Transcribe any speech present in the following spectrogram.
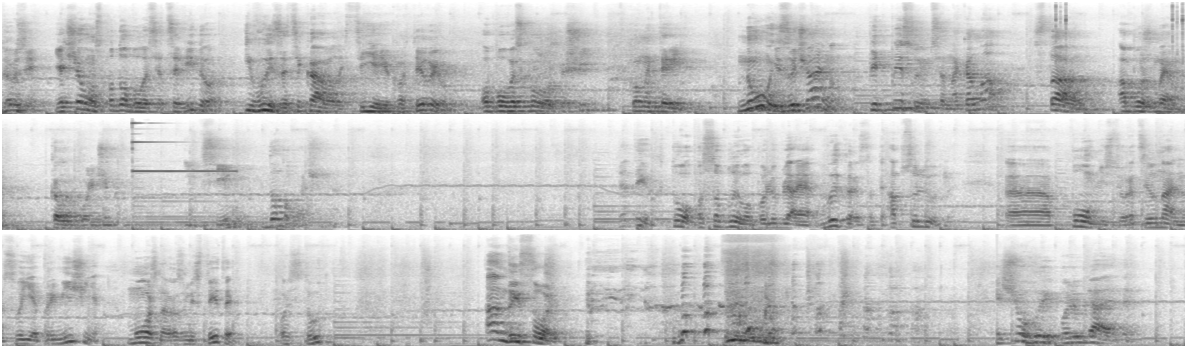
Друзі, якщо вам сподобалося це відео і ви зацікавились цією квартирою, обов'язково пишіть в коментарі. Ну і звичайно, підписуємося на канал, ставимо або жмемо колокольчик. І всім до побачення. Для тих, хто особливо полюбляє використати абсолютно е, повністю раціонально своє приміщення, можна розмістити ось тут андресоль. Якщо ви полюбляєте,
